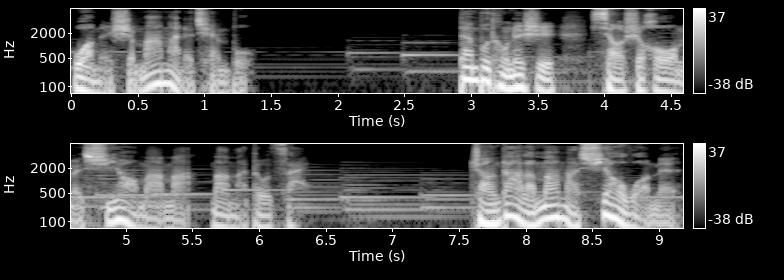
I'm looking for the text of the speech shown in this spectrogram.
我们是妈妈的全部。但不同的是，小时候我们需要妈妈，妈妈都在；长大了，妈妈需要我们。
